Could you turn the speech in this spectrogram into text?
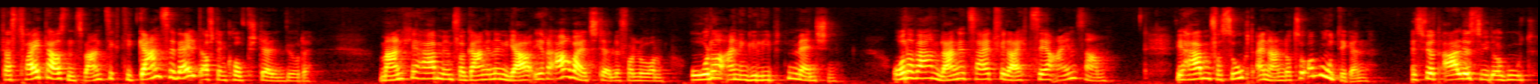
dass 2020 die ganze Welt auf den Kopf stellen würde? Manche haben im vergangenen Jahr ihre Arbeitsstelle verloren oder einen geliebten Menschen oder waren lange Zeit vielleicht sehr einsam. Wir haben versucht, einander zu ermutigen. Es wird alles wieder gut.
